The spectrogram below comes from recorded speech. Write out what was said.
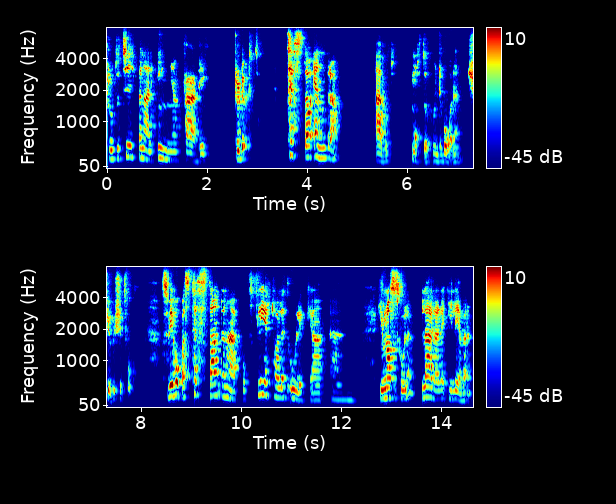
Prototypen är ingen färdig produkt. Testa och ändra är vårt motto under våren 2022. Så vi hoppas testa den här på flertalet olika eh, gymnasieskolor, lärare, elever,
